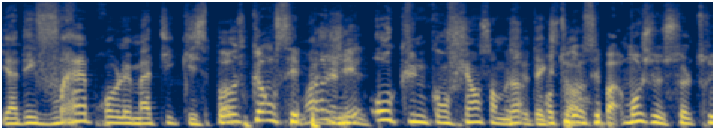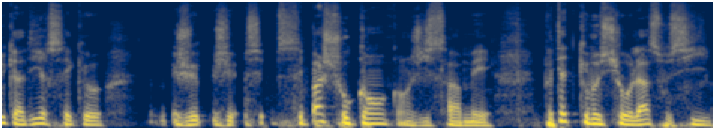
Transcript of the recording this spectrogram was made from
Il y a des vraies problématiques qui se posent. En tout cas, on sait pas. Je n'ai aucune confiance en M. Textor. En tout cas, pas. Moi, le seul truc à dire, c'est que je, c'est pas choquant quand je dis ça, mais peut-être que M. Olas aussi,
